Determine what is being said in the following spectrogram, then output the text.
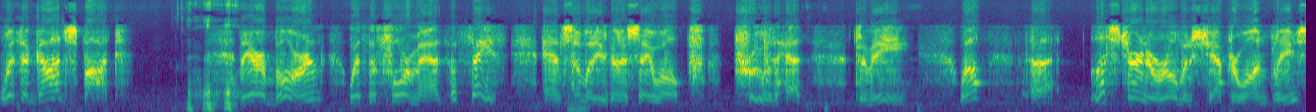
with a God spot. they are born with the format of faith. And somebody's going to say, well, prove that to me. Well, uh, let's turn to Romans chapter 1, please.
